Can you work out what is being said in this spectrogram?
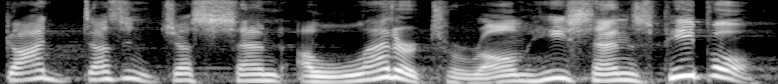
God doesn't just send a letter to Rome, he sends people.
